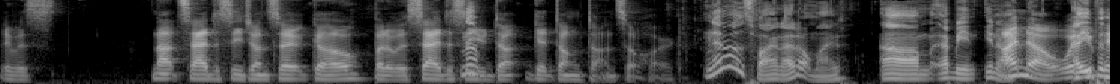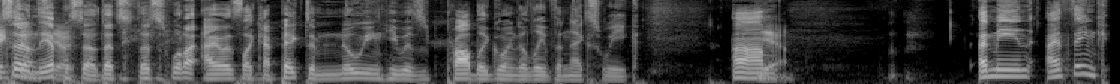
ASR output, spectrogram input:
It was not sad to see Jun Se go, but it was sad to see No. you dunk, get dunked on so hard. No, it's fine. I don't mind. Um, I mean, you know, I know. I even said in the episode that's that's what I, I was like. I picked him knowing he was probably going to leave the next week. Um, yeah. I mean, I think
